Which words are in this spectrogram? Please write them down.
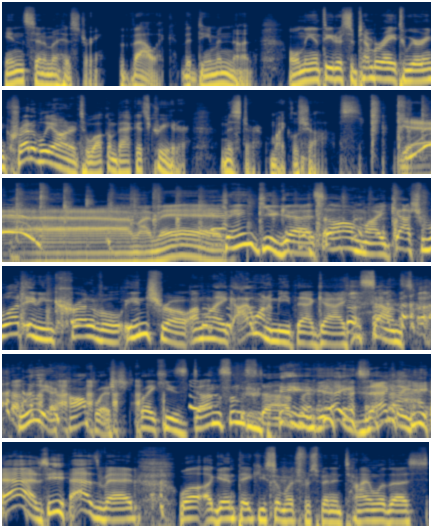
in cinema history, Valak, the Demon Nun. Only in theaters September 8th, we are incredibly honored to welcome back its creator, Mr. Michael Chaves. Yeah, my man. Thank you guys. Oh my gosh, what an incredible intro. I'm like, I want to meet that guy. He sounds really accomplished. Like he's done some stuff. yeah, exactly. He has. He has, man. Well, again, thank you so much for spending time with us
